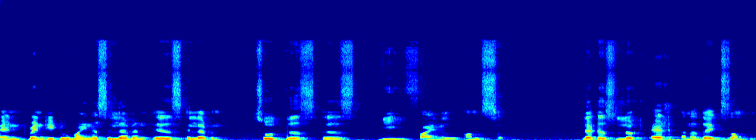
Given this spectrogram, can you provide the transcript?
and 22 minus 11 is 11. So this is the final answer. Let us look at another example.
